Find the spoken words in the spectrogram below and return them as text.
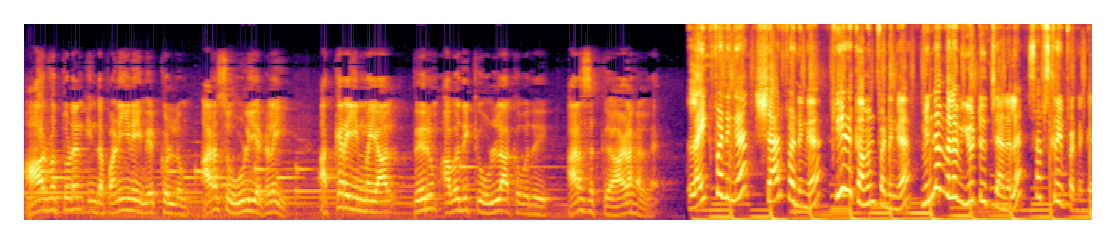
ஆர்வத்துடன் இந்த பணியினை மேற்கொள்ளும் அரசு ஊழியர்களை அக்கறையின்மையால் பெரும் அவதிக்கு உள்ளாக்குவது அரசுக்கு அழகல்ல. லைக் பண்ணுங்க ஷேர் பண்ணுங்க கீழே கமெண்ட் பண்ணுங்க. மின்னம்பலம் யூடியூப் சேனலை சப்ஸ்கிரைப் பண்ணுங்க.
